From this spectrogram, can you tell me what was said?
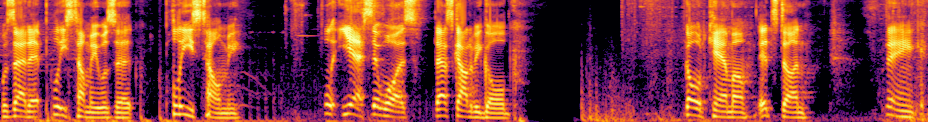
Was that it? Please tell me it was it. Please tell me. Yes, it was. That's got to be gold. Gold camo. It's done. Thank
